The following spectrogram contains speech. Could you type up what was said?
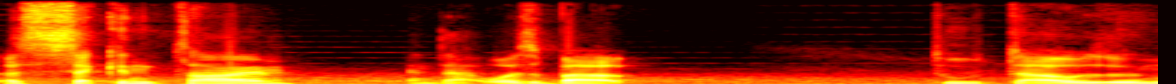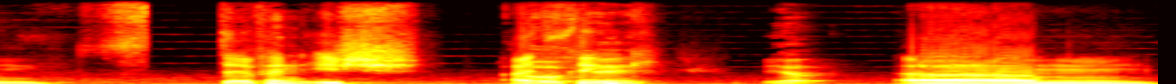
a second time, and that was about 2007 ish, I Okay. think. Yep. Um,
